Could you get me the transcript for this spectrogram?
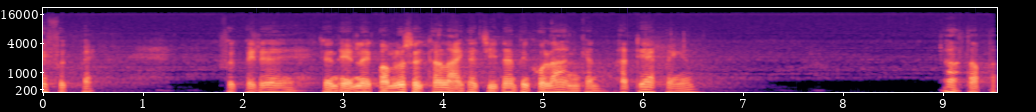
อย ๆ ฝึกไป ฝึกไปเรื่อยจนเห็นเลยความรู้สึกทั้งหลายกับจิตนั้นเป็นโคล่านกัน หัดแยกไปงั้นอะต่อไป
